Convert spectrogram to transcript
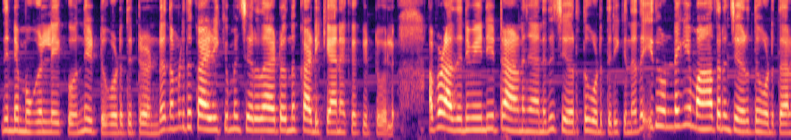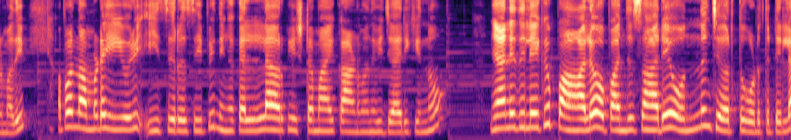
ഇതിന്റെ മുകളിലേക്ക് ഒന്ന് ഇട്ട് കൊടുത്തിട്ടുണ്ട്. നമ്മളിത് കഴിക്കുമ്പോൾ ചെറുതായിട്ടൊന്ന് കടിക്കാനൊക്കെ കിട്ടുമല്ലോ. അപ്പോൾ അതിന് വേണ്ടിയിട്ടാണ് ഞാനിത് ചേർത്ത് കൊടുത്തിരിക്കുന്നത്. ഇതുണ്ടെങ്കിൽ മാത്രം ചേർത്ത് കൊടുത്താൽ മതി. അപ്പോൾ നമ്മുടെ ഈ ഒരു ഈസി റെസിപ്പി നിങ്ങൾക്ക് എല്ലാവർക്കും ഇഷ്ടമായി കാണുമെന്ന് വിചാരിക്കുന്നു. ഞാനിതിലേക്ക് പാലോ പഞ്ചസാരയോ ഒന്നും ചേർത്ത് കൊടുത്തിട്ടില്ല.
